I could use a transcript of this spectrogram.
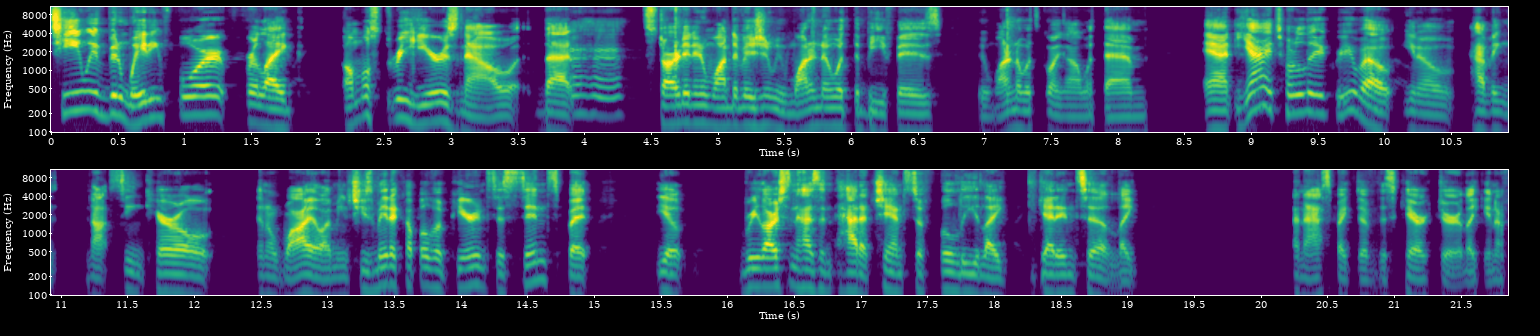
tea we've been waiting for for like almost three years now. That Mhm. started in WandaVision. We want to know what the beef is. We want to know what's going on with them and yeah, I totally agree about, you know, having not seen Carol in a while. I mean, she's made a couple of appearances since, but you know, Brie Larson hasn't had a chance to fully like get into like an aspect of this character like in a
